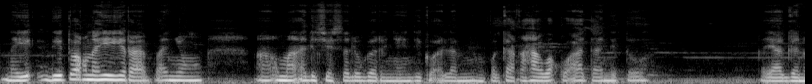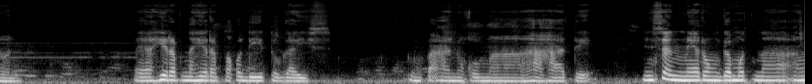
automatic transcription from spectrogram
Na, dito ako nahihirapan yung ah, umaalis siya sa lugar niya. Hindi ko alam yung pagkakahawak ko ata nito. Kaya ganun. Kaya hirap na hirap ako dito guys. Kung paano ko mahahati. Minsan merong gamot na ang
